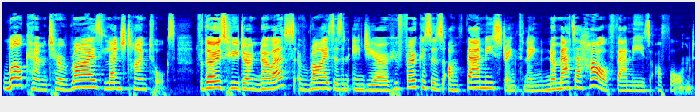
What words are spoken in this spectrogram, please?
Welcome to Arise Lunchtime Talks. For those who don't know us, Arise is an NGO who focuses on family strengthening no matter how families are formed.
